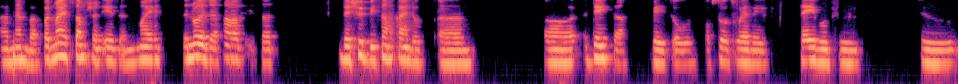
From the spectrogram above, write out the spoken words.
a member. But my assumption is, and my the knowledge I have is that there should be some kind of um, uh, data base or of sorts where they they're able to to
